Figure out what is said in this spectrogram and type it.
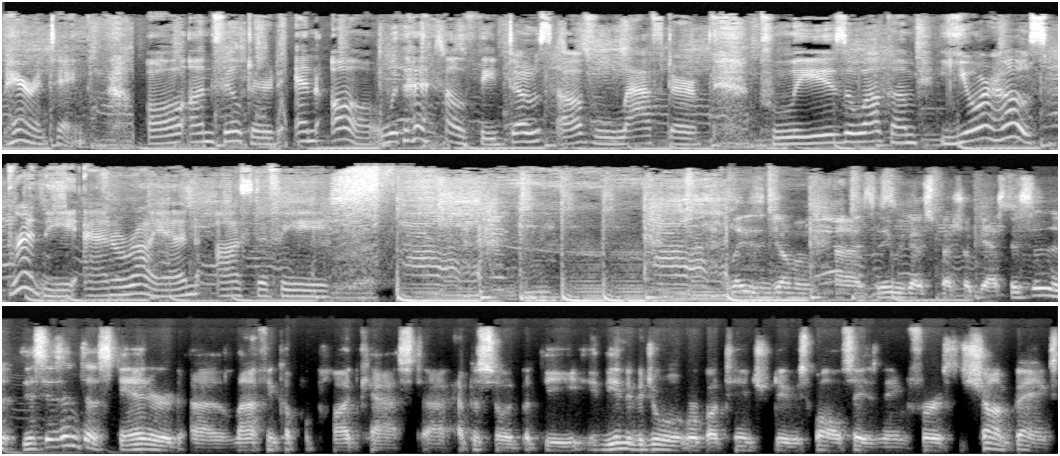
parenting, all unfiltered and all with a healthy dose of laughter. Please welcome your hosts, Brittany and Ryan Ostafy. Ladies and gentlemen, uh, today we got a special guest. This isn't this isn't a standard uh, Laughing Couple podcast uh, episode, but the the individual we're about to introduce, well, I'll say his name first, Sean Banks.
